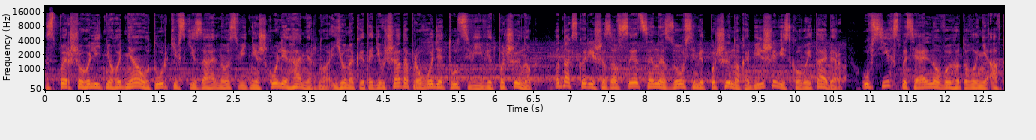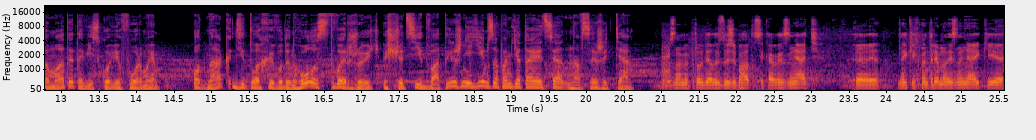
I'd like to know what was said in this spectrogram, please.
З першого літнього дня у Турківській загальноосвітній школі гамірно юнаки та дівчата проводять тут свій відпочинок. Однак, скоріше за все, це не зовсім відпочинок, а більше військовий табір. У всіх спеціально виготовлені автомати та військові форми. Однак дітлахи в один голос стверджують, що ці два тижні їм запам'ятаються на все життя. З нами проводилось дуже багато цікавих занять, на яких ми отримали знання, які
